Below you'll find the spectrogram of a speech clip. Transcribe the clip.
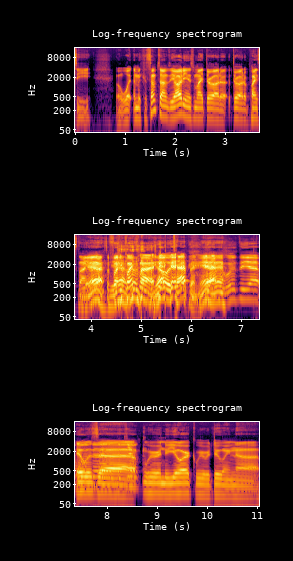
see. uh, What I mean, because sometimes the audience might throw out a throw out a punchline. Like, Yeah, that's a yeah. funny punchline. No, it's happened. Yeah, It happened. What was the? Uh, It what was the, the uh, joke? we were in New York. We were doing uh,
